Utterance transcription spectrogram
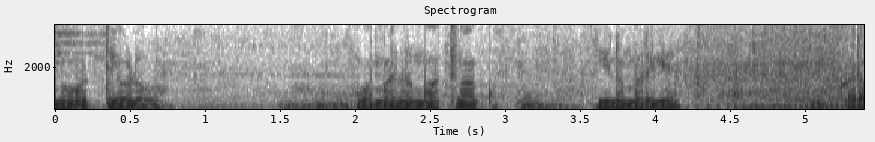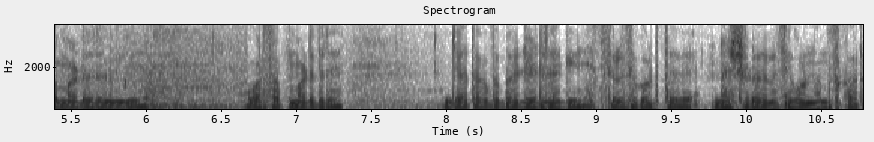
ಮೂವತ್ತೇಳು ಒಂಬೈನೂರ ಮೂವತ್ತ್ನಾಲ್ಕು ಈ ನಂಬರಿಗೆ ಕರೆ ಮಾಡಿದರೆ ನಿಮಗೆ ವಾಟ್ಸಪ್ ಮಾಡಿದರೆ ಜಾತಕದ ಬಗ್ಗೆ ಡೀಟೇಲಾಗಿ ತಿಳಿಸಿಕೊಡ್ತೇವೆ. ನೆಕ್ಸ್ಟ್ ವಿಡಿಯೋದಲ್ಲಿ ಸಿಗೋಣ. ನಮಸ್ಕಾರ.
